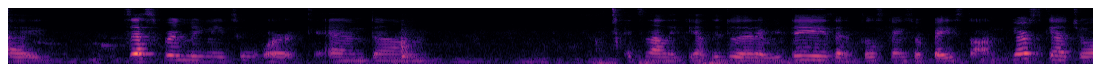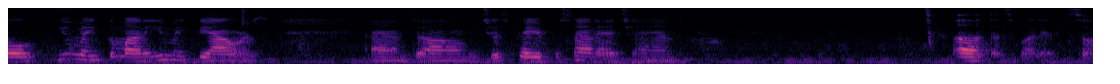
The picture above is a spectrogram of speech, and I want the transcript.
I desperately need to work, and um, it's not like you have to do that every day. That those things are based on your schedule. You make the money, you make the hours, and um, you just pay your percentage, and uh, that's about it. So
